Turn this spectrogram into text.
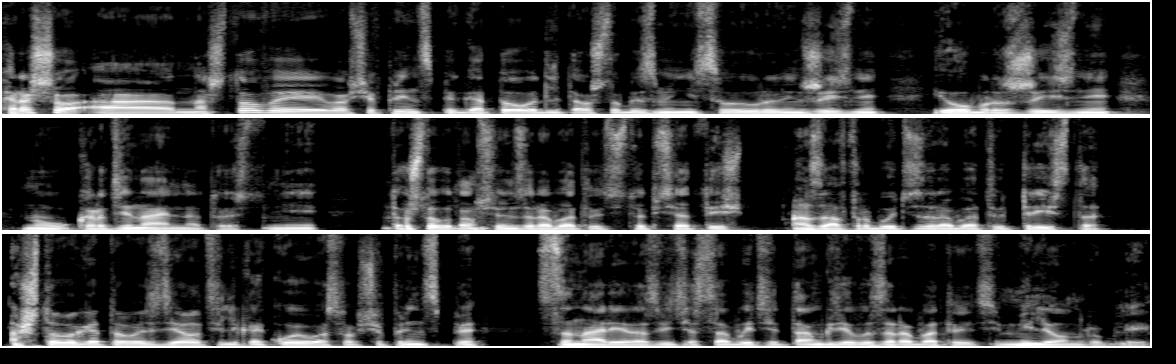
Хорошо, а на что вы вообще, в принципе, готовы для того, чтобы изменить свой уровень жизни и образ жизни, ну, кардинально? То есть не то, что вы там сегодня зарабатываете 150 тысяч, а завтра будете зарабатывать 300. А что вы готовы сделать или какой у вас вообще, в принципе, сценарий развития событий там, где вы зарабатываете миллион рублей?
